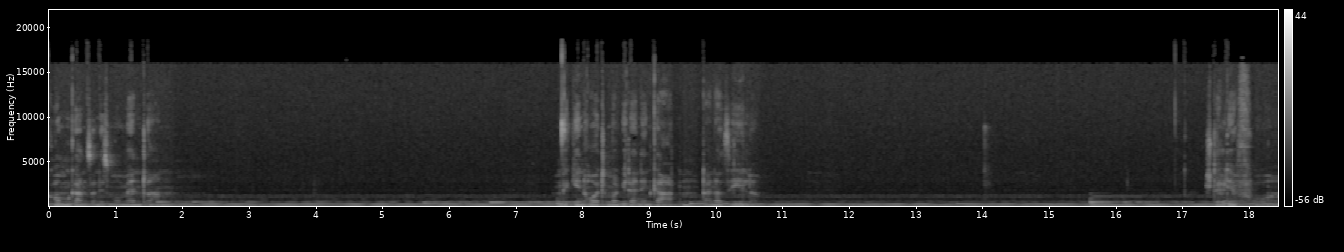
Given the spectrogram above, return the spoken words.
Komm ganz in diesem Moment an. Wir gehen heute mal wieder in den Garten deiner Seele. Stell dir vor,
